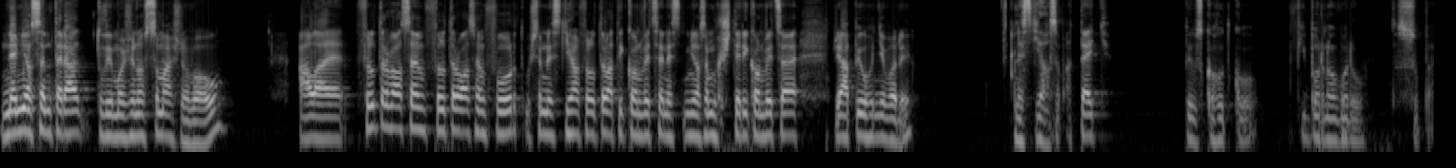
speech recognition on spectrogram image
Neměl jsem teda tu vymoženost, co máš novou, ale filtroval jsem, filtroval jsem furt, už jsem nestíhal filtrovat ty konvice, nes- měl jsem už čtyři konvice, že já piju hodně vody. Nestíhal jsem a teď piju z kohutku výbornou vodu. To je super.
